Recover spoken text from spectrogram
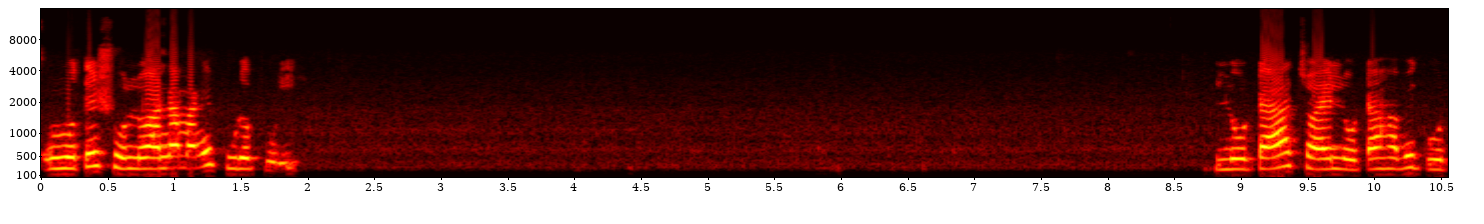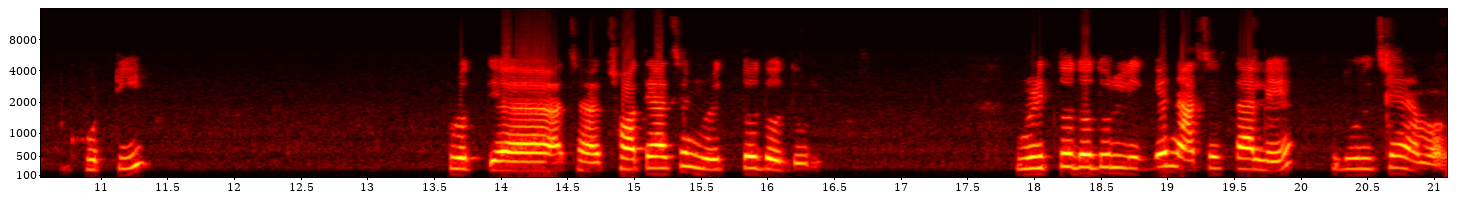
উমতে ষোলো আনা মানে পুরোপুরি। লোটা চয় লোটা হবে ঘটি। আচ্ছা ছতে আছে নৃত্য দোদুল নৃত্য দোদুল লিখবে নাচের তালে দুলছে এমন।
